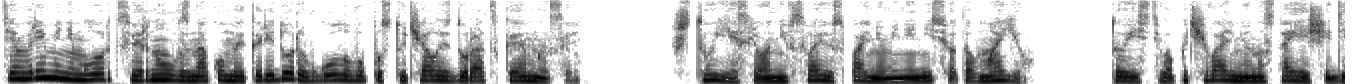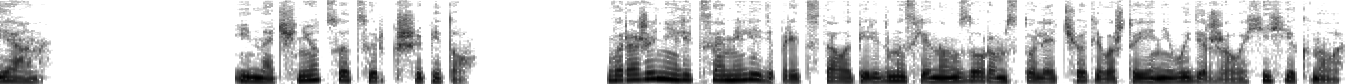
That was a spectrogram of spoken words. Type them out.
Тем временем лорд свернул в знакомый коридор, и в голову постучалась дурацкая мысль. Что, если он не в свою спальню меня несет, а в мою? То есть в опочивальню настоящей Дианы. И начнется цирк Шапито. Выражение лица Миледи предстало перед мысленным взором столь отчетливо, что я не выдержала, хихикнула.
